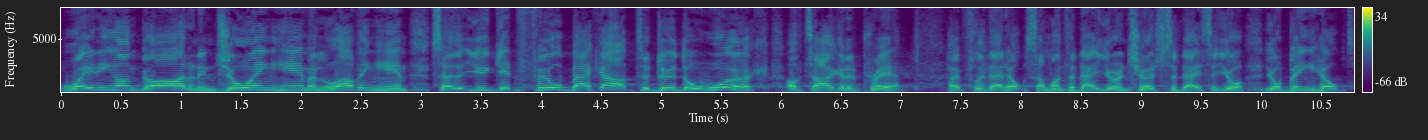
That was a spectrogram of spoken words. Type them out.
waiting on God and enjoying Him and loving Him so that you get filled back up to do the work of targeted prayer. Hopefully that helps someone today. You're in church today, so you're, you're being helped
